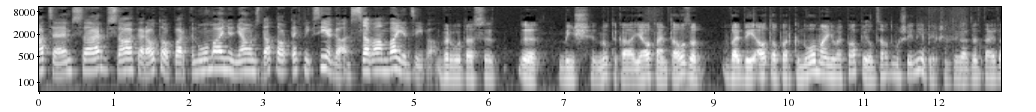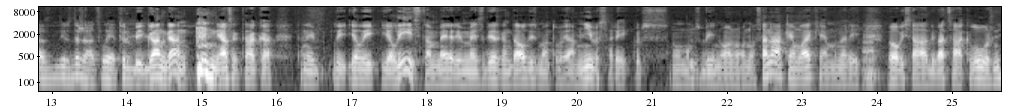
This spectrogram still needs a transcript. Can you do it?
ACM sērgu sāka ar autoparka nomaiņu un jaunas datortehnikas iegādes savām vajadzībām. Varbūt tās eh, viņš, nu, tā kā jautājumu tā uzdod, vai bija autoparka nomaiņa vai papildus automašīnu iepirkšana. Tā, tā, tā ir tās divas dažādas lietas. Tur bija gan, gan. Jāsaka tā, ka tanī, li- ja, ja līdz tam mērim mēs diezgan daudz izmantojām ņivas arī, kuras nu, mums bija no, no, no senākiem laikiem, un arī vēl visādi vecāki lūžņi,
